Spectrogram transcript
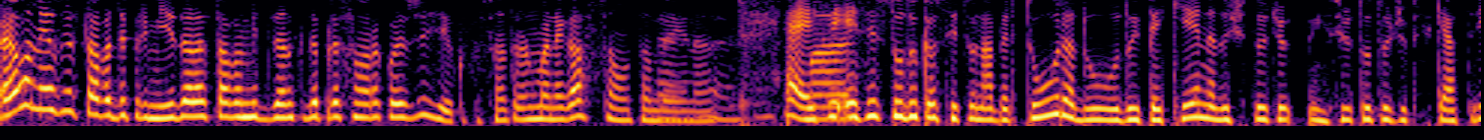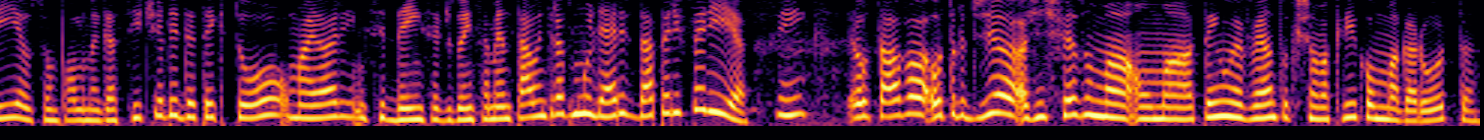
ela mesma estava deprimida, ela estava me dizendo que depressão era coisa de rico. A pessoa entra numa negação também, é, né? É, é Mas... esse, esse, estudo que eu cito na abertura do, do IPQ, né, do Instituto, Instituto de Psiquiatria, o São Paulo Megacity, ele detectou maior incidência de doença mental entre as mulheres da periferia. Sim, eu estava, outro dia, a gente fez uma, uma, tem um evento que chama Crie Como Uma Garota.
